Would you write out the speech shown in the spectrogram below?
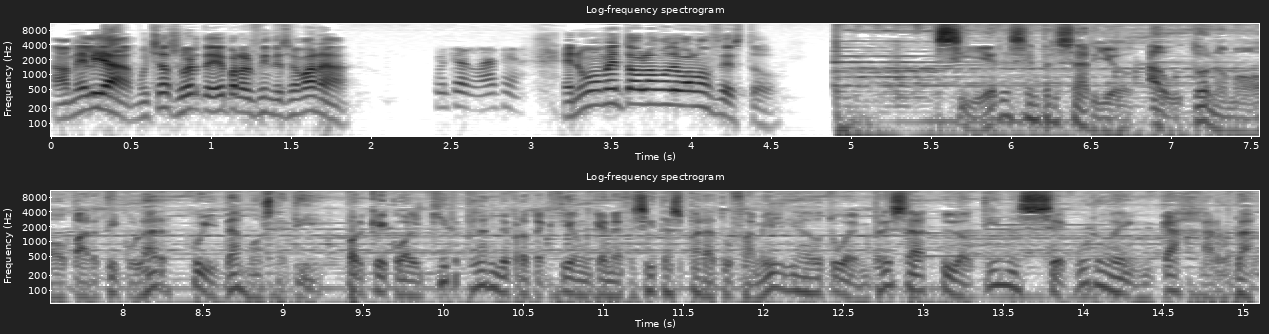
Amelia, mucha suerte eh, para el fin de semana. Muchas gracias. En un momento hablamos de baloncesto. Si eres empresario, autónomo o particular, cuidamos de ti, porque cualquier plan de protección que necesitas para tu familia o tu empresa lo tienes seguro en Caja Rural.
